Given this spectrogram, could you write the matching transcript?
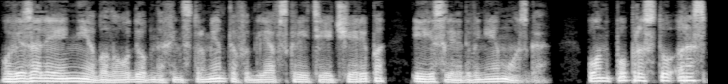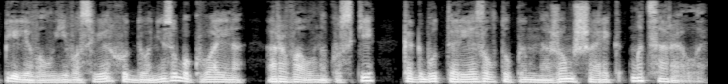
У Вязалия не было удобных инструментов для вскрытия черепа и исследования мозга. Он попросту распиливал его сверху донизу, буквально рвал на куски, как будто резал тупым ножом шарик моцареллы.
